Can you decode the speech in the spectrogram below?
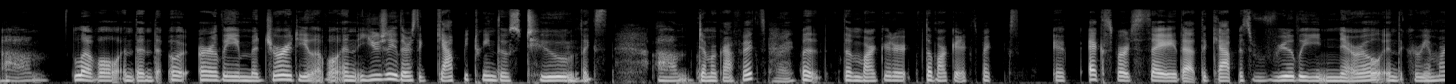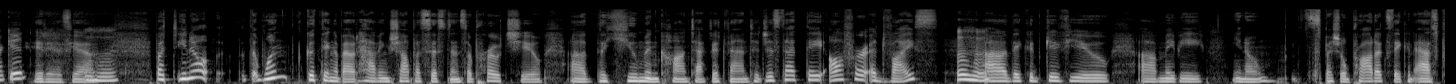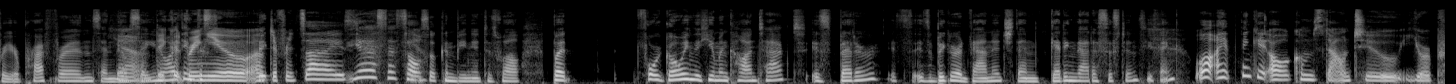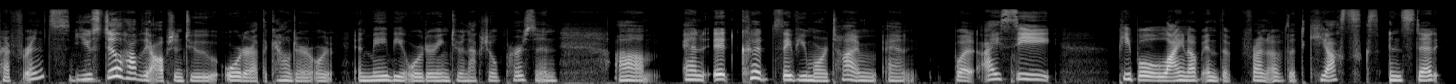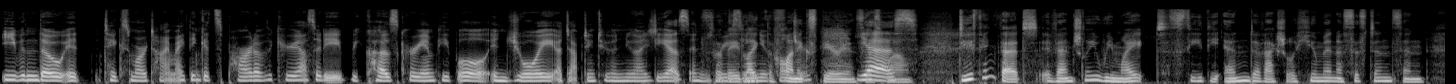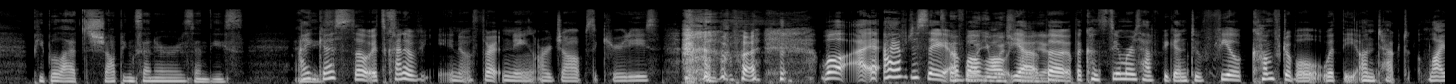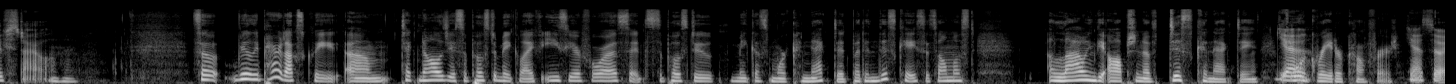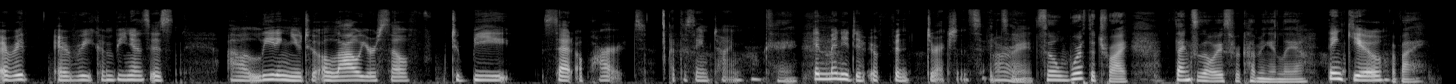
um, level, and then the uh, early majority level, and usually there's a gap between those 2 like um, demographics. Right. But the marketer, the market expects. Experts say that the gap is really narrow in the Korean market. It is, yeah. Mm-hmm. But you know, the one good thing about having shop assistants approach you, uh, the human contact advantage, is that they offer advice. Mm-hmm. Uh, they could give you uh, maybe you know special products. They can ask for your preference, and they'll Yeah, say, you they know, I could think bring this- you a they- different size. Yes, that's also convenient as well. But foregoing the human contact is better. It's is a bigger advantage than getting that assistance. You think? Well, I think it all comes down to your preference. You still have the option to order at the counter or and maybe ordering to an actual person. Um, and it could save you more time and but I see people line up in the front of the kiosks instead even though it takes more time. I think it's part of the curiosity because Korean people enjoy adapting to new ideas and So they like the fun experience yes. as well. Do you think that eventually we might see the end of actual human assistance and people at shopping centers and these? I guess so. It's kind of you know threatening our job securities, but well, I, I have to say above all, for, yeah, yeah. the the consumers have begun to feel comfortable with the untact lifestyle. Mm-hmm. So really, paradoxically, um, technology is supposed to make life easier for us. It's supposed to make us more connected. But in this case, it's almost allowing the option of disconnecting Yeah. for greater comfort. Yeah, so every every convenience is uh, leading you to allow yourself to be set apart at the same time Okay. in many different directions. I'd All right. So worth a try. Thanks as always for coming in, Leah. Thank you. Bye bye.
